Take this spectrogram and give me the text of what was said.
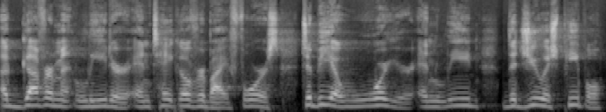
a, government leader and take over by force, to be a warrior and lead the Jewish people.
